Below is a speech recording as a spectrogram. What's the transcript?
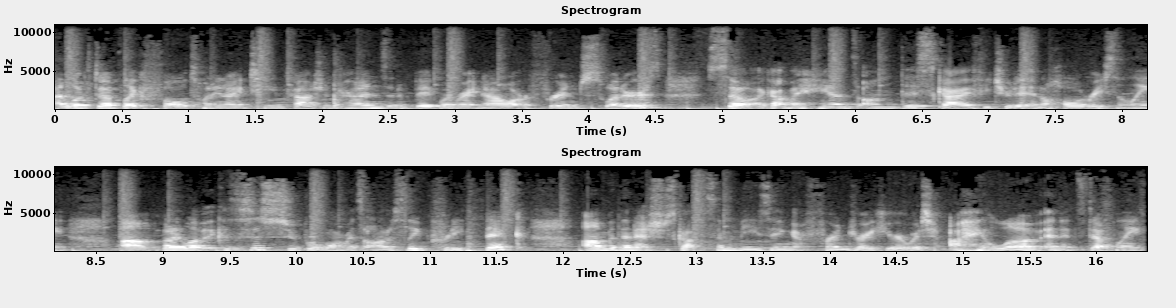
I looked up like fall 2019 fashion trends and a big one right now are fringe sweaters. So I got my hands on this guy. I featured it in a haul recently. Um, but I love it because this is super warm. It's honestly pretty thick. Um, but then it's just got this amazing fringe right here, which I love. And it's definitely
